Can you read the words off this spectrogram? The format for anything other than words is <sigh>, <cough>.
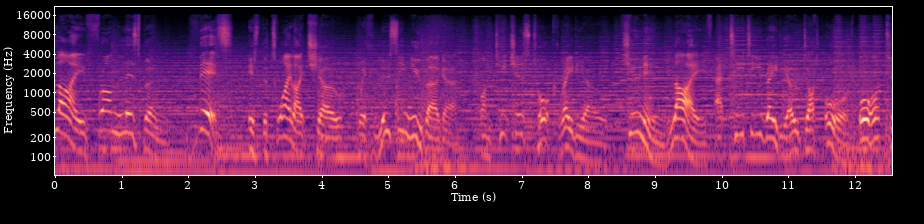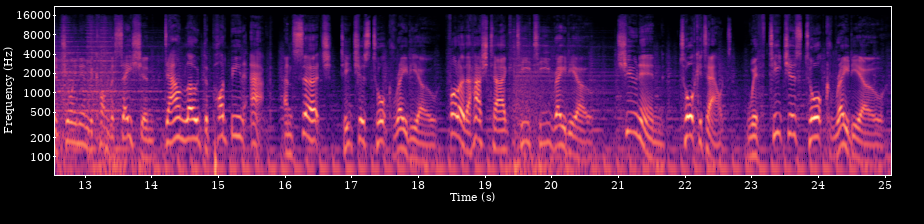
Live from Lisbon, this is The Twilight Show with Lucy Newberger on Teachers Talk Radio. Tune in live at ttradio.org or to join in the conversation, download the Podbean app and search Teachers Talk Radio. Follow the hashtag TTRadio. Tune in, talk it out with Teachers Talk Radio.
